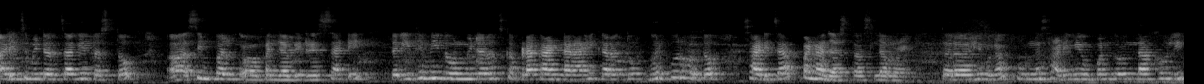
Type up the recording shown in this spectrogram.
अडीच मीटरचा घेत असतो सिंपल पंजाबी ड्रेससाठी तर इथे मी दोन मीटरच कपडा काढणार आहे कारण तो भरपूर होतो साडीचा पणा जास्त असल्यामुळे. तर हे बघा पूर्ण साडी मी ओपन करून दाखवली.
